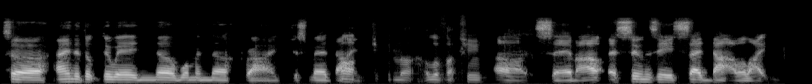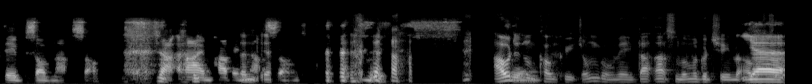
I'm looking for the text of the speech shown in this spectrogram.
so I ended up doing No Woman No Cry. Just made that. Oh. I love that tune. oh, same. I, as soon as he said that, I was like dibs on that song. that I'm having that song. I would have Yeah. done Concrete Jungle. Me, that that's another good tune. That Yeah,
